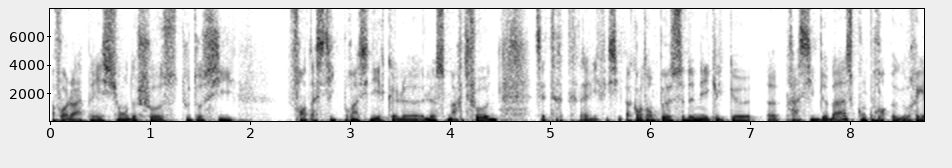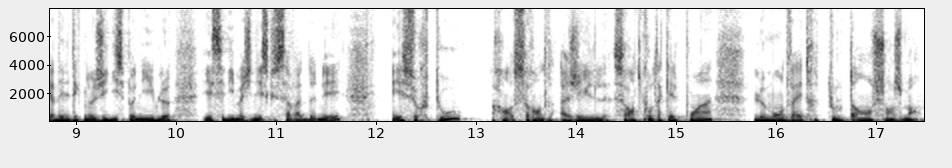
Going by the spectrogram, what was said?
avoir l'apparition de choses tout aussi fantastique pour ainsi dire que le, smartphone, c'est très, très, difficile. Par contre, on peut se donner quelques euh, principes de base, euh, regarder les technologies disponibles et essayer d'imaginer ce que ça va donner, et surtout se rendre agile, se rendre compte à quel point le monde va être tout le temps en changement.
